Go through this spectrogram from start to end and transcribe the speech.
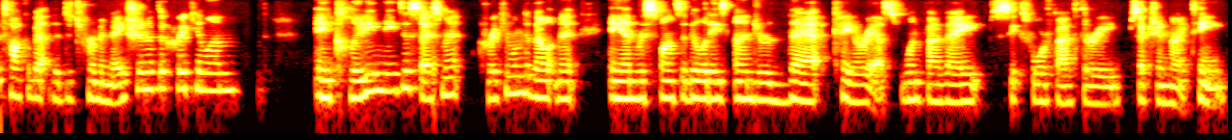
to talk about the determination of the curriculum, including needs assessment, curriculum development, and responsibilities under that KRS 158-6453, section 19.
